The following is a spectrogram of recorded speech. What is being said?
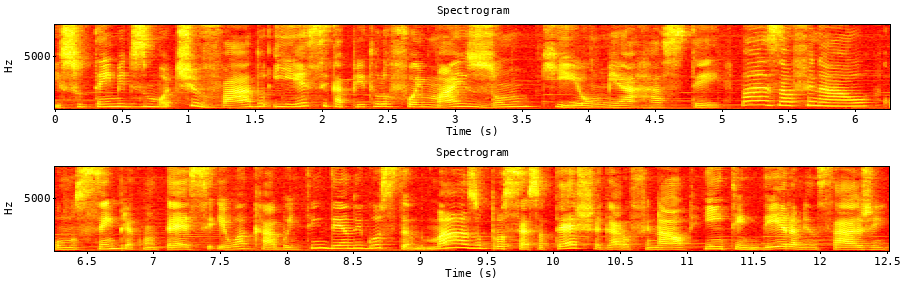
Isso tem me desmotivado e esse capítulo foi mais um que eu me arrastei. Mas ao final, como sempre acontece, eu acabo entendendo e gostando. Mas o processo até chegar ao final e entender a mensagem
